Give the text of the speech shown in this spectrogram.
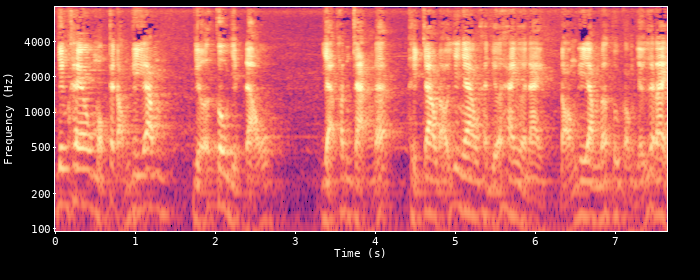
Nhưng theo một cái đoạn ghi âm giữa cô Diệp Đậu và Thanh Trần đó, thì trao đổi với nhau giữa hai người này, đoạn ghi âm đó tôi còn giữ ở đây.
